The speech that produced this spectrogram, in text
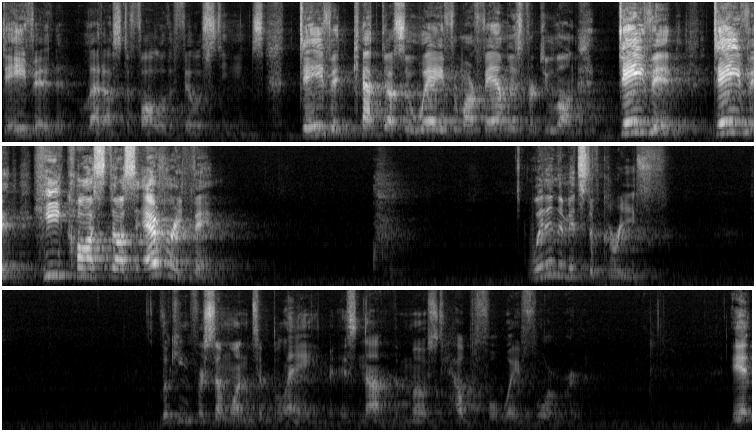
David led us to follow the Philistines. David kept us away from our families for too long. David, David, he cost us everything. When in the midst of grief, looking for someone to blame is not the most helpful way forward. It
